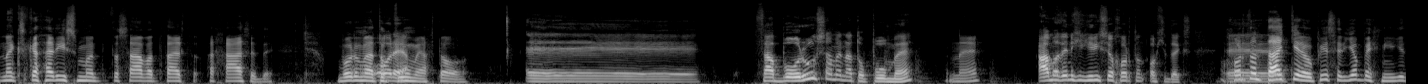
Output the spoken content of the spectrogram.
να ξεκαθαρίσουμε ότι το Σάββατο θα, έρθ- θα χάσετε. Μπορούμε να το Ωραία. πούμε αυτό. Ε, θα μπορούσαμε να το πούμε Ναι. Άμα δεν είχε γυρίσει ο Χόρτον. Όχι, εντάξει. Ο Χόρτον Ε, Τάκερ, ο οποίος σε δύο παιχνίδια,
